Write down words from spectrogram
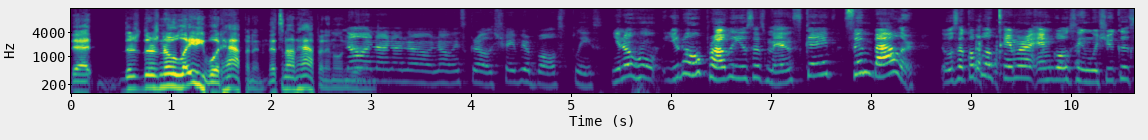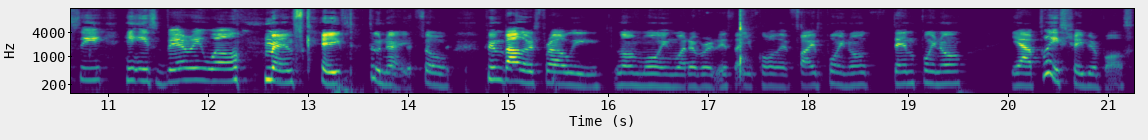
that there's there's no ladywood happening. That's not happening on no, your. No, no, no, no, no. It's gross. Shave your balls, please. You know who? You know who probably uses Manscaped? Finn Balor. There was a couple of camera angles in which you could see he is very well manscaped tonight. So Finn Balor is probably lawn mowing, whatever it is that you call it, 5.0, 10.0. Yeah, please shave your balls,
